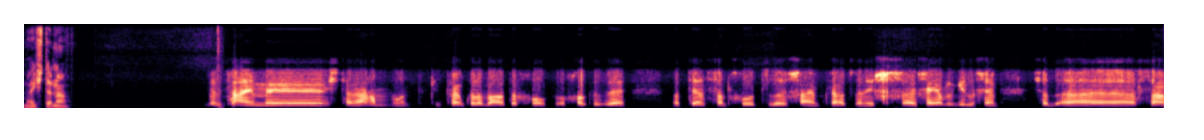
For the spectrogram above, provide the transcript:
מה השתנה? בינתיים אה, השתנה המון. כי קודם כל עבר את החוק, החוק הזה נותן סמכות לחיים כץ, ואני חייב להגיד לכם שהשר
